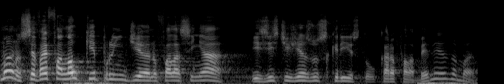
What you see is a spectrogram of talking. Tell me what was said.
Mano, você vai falar o que pro indiano? Fala assim, ah, existe Jesus Cristo. O cara fala, beleza, mano.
